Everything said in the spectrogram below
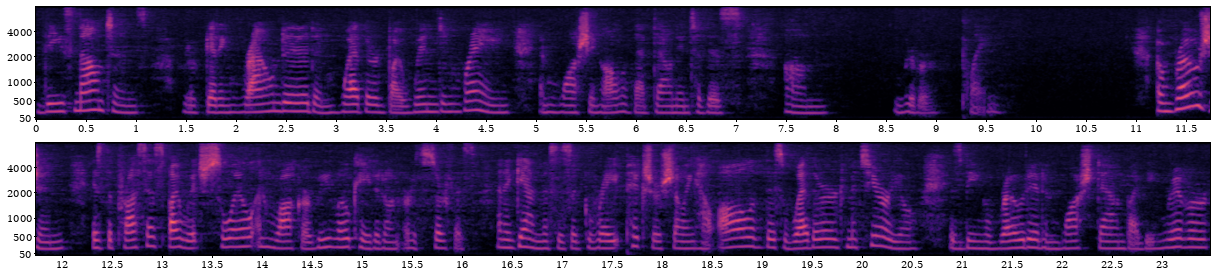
these mountains are getting rounded and weathered by wind and rain and washing all of that down into this um, river plain. Erosion is the process by which soil and rock are relocated on Earth's surface. And again, this is a great picture showing how all of this weathered material is being eroded and washed down by the river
